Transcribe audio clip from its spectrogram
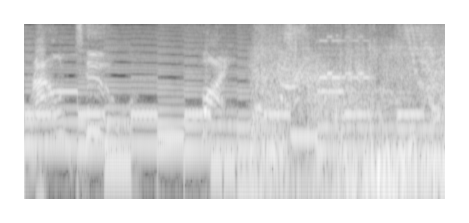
Round two, fight!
